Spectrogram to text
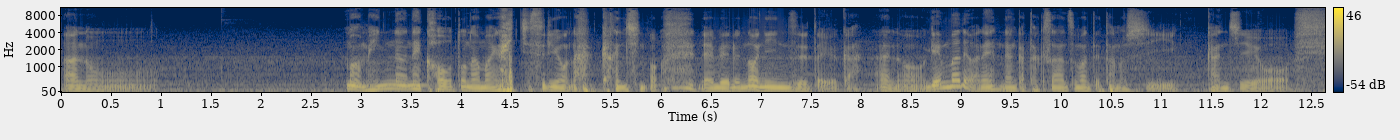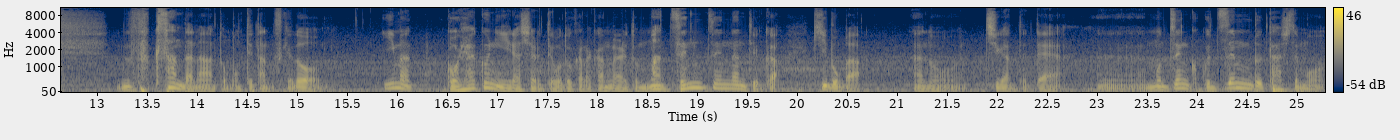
あのまあみんなね顔と名前が一致するような感じのレベルの人数というかあの現場ではねなんかたくさん集まって楽しい感じをたくさんだなと思ってたんですけど今500人いらっしゃるってことから考えるとまあ全然なんていうか規模があの違っててもう全国全部足しても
